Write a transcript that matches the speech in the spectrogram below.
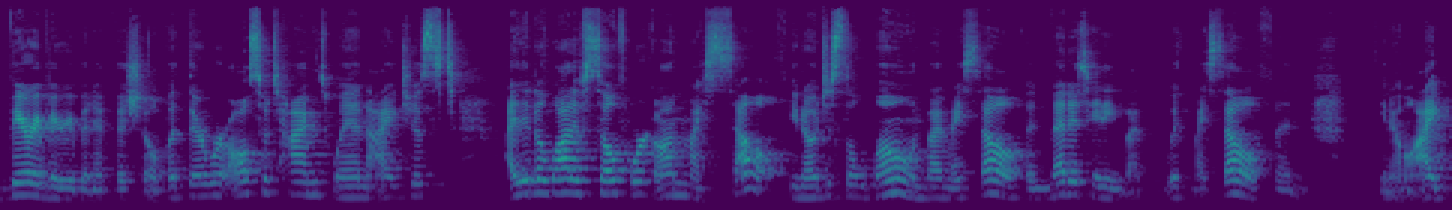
very, very beneficial. But there were also times when I just, I did a lot of self work on myself, you know, just alone by myself and meditating by, with myself. And, you know, I,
